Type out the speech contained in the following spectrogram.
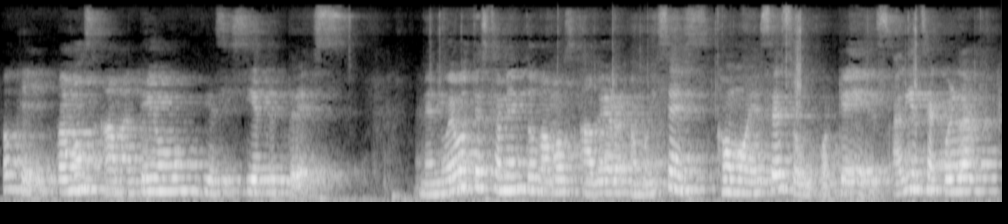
ok, vamos a Mateo 17, 3. En el Nuevo Testamento vamos a ver a Moisés, cómo es eso y por qué es. ¿Alguien se acuerda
